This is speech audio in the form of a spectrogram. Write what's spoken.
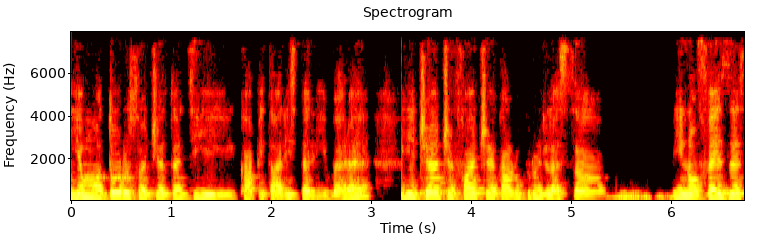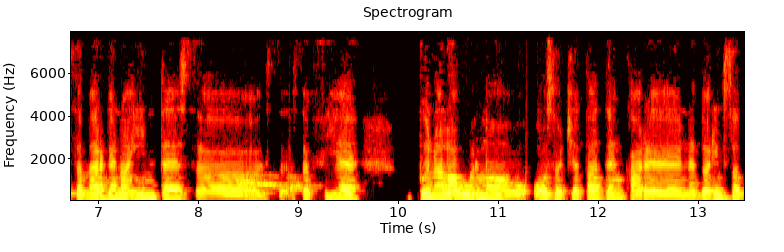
e motorul societății capitaliste libere, e ceea ce face ca lucrurile să inoveze, să meargă înainte, să, să, să fie până la urmă o societate în care ne dorim să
